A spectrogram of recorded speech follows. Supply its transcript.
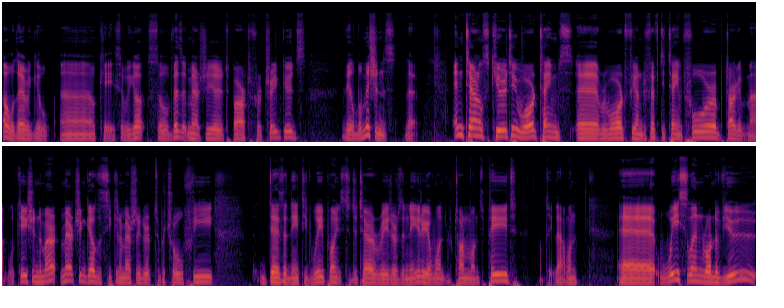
Oh, there we go. Uh, okay, so we got so visit merchant to barter for trade goods. Available missions there. Internal security reward times uh, reward 350 times 4 target map location. The mer merchant guild is seeking a merchant group to patrol free designated waypoints to deter raiders in the area. Once return once paid. I'll take that one. Uh, Wasteland Rendezvous.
